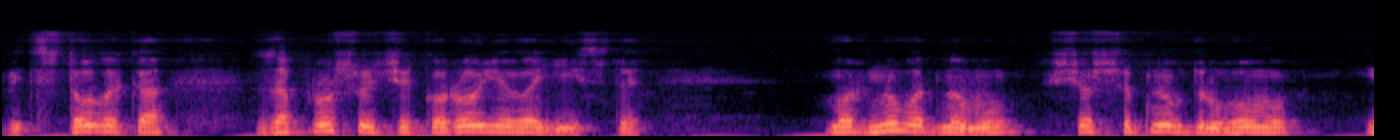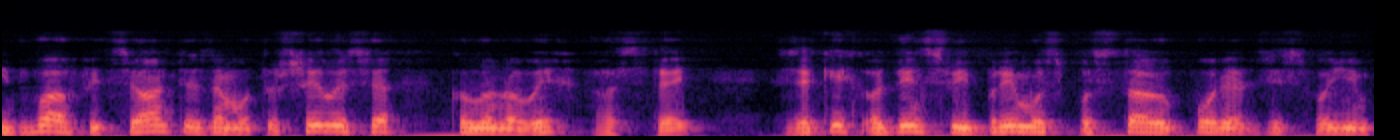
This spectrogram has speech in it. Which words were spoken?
від столика, запрошуючи Короєва їсти. Морнув одному, що шепнув другому, і два офіціанти замотушилися коло нових гостей з яких один свій примус поставив поряд зі своїм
